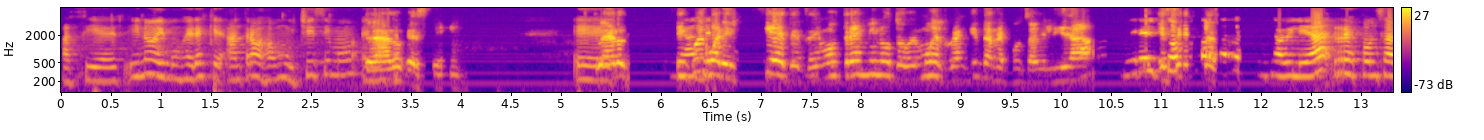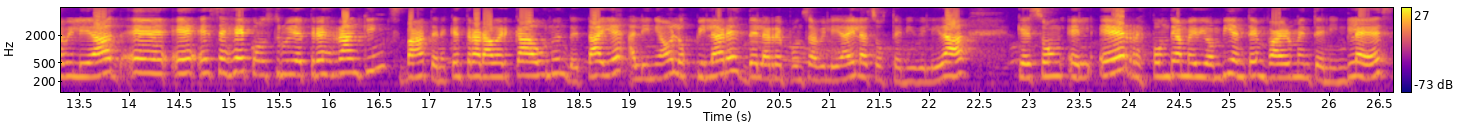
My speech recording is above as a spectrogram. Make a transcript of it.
Así es. Y no, hay mujeres que han trabajado muchísimo. En eh, claro, que sí. claro que sí. claro. 7, tenemos 3 minutos, vemos el ranking de responsabilidad. Ah, mira el top de responsabilidad, responsabilidad eh, eh, ESG construye tres rankings, van a tener que entrar a ver cada uno en detalle, alineados los pilares de la responsabilidad y la sostenibilidad, que son el E, responde a medio ambiente, environment en inglés,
